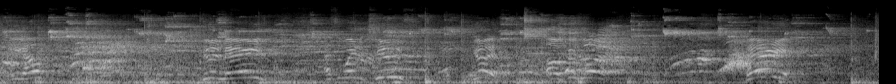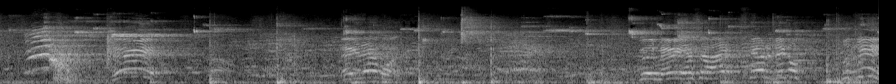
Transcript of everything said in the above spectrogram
There you go. Good, Mary. To choose. Good. Oh, good look. Bury it. Bury it. Bury that one. Good, Mary. That's all right. Stay on it, Diggle. Look in.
